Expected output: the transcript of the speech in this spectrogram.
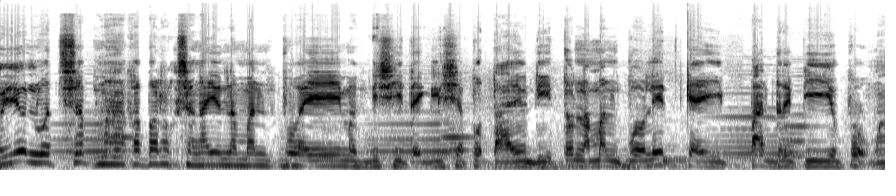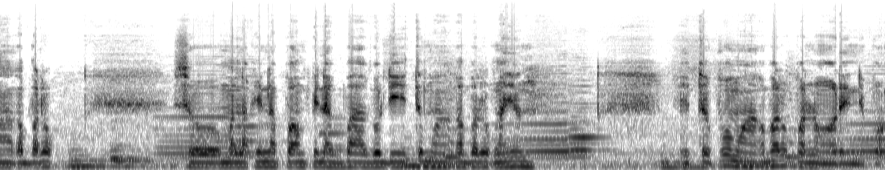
yun, what's up mga kabarok? Sa ngayon naman po ay magbisita iglesia po tayo dito naman po ulit kay Padre Pio po mga kabarok. So malaki na po ang pinagbago dito mga kabarok ngayon. Ito po mga kabarok, panoorin niyo po.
